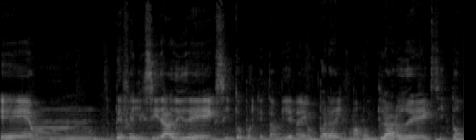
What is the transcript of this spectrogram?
em, de felicidad y de éxito, porque también hay un paradigma muy claro de éxito.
